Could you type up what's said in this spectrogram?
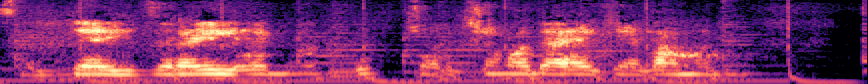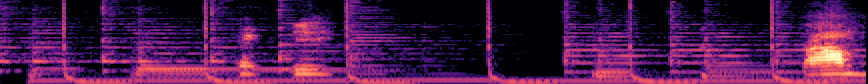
सध्या इस्रायल हे खूप चर्चेमध्ये आहे जगामध्ये. तर काम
